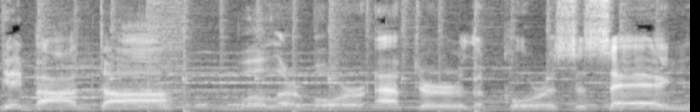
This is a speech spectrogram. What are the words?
Banda. We'll learn more after the chorus is sang.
